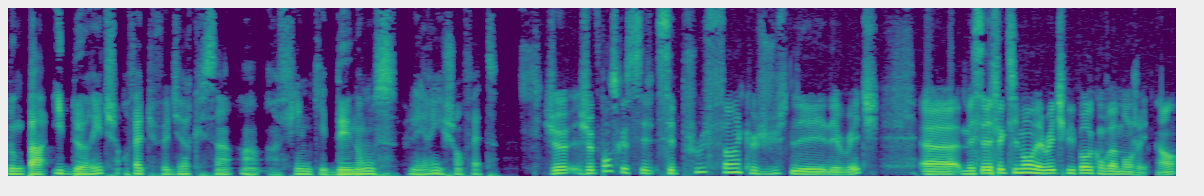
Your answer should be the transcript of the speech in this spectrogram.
Donc par Hit the Rich, en fait, tu veux dire que c'est un, film qui dénonce les riches, en fait. Je, je pense que c'est plus fin que juste les, les rich, euh, mais c'est effectivement les rich people qu'on va manger. Hein.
